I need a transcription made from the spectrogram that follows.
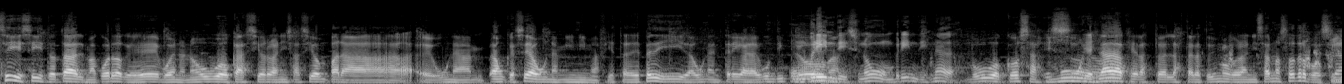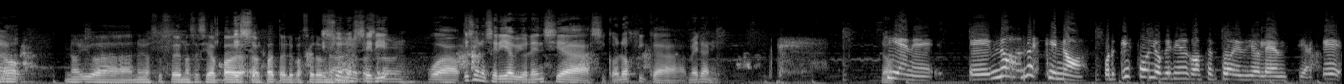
Sí, sí, total. Me acuerdo que, bueno, no hubo casi organización para eh, una, aunque sea una mínima fiesta de despedida, una entrega de algún diploma. Un brindis, no hubo un brindis, nada. Hubo cosas Eso muy no. aisladas que hasta, hasta la tuvimos que organizar nosotros, porque si no, no iba, no iba a suceder. No sé si a, Pa- Eso- al Pato le pasó lo Eso mismo. no, me pasó sería. Wow, eso no sería violencia psicológica, Melanie. No. Tiene, eh, no, no es que no, porque es todo lo que tiene el concepto de violencia. Que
